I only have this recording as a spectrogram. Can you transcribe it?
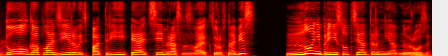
долго аплодировать по три, пять, семь раз вызывая актеров на бис, но не принесут в театр ни одной розы.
